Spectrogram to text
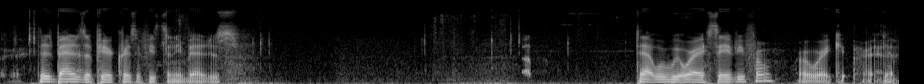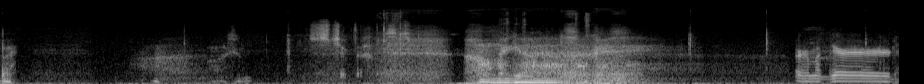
Okay. There's bandages up here, Chris. If you still need bandages. Up. That where, we- where I saved you from, or where I killed? Alright, Yeah. that back. Oh, Just check the house. Oh my god, that was so crazy. Ermagerd.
